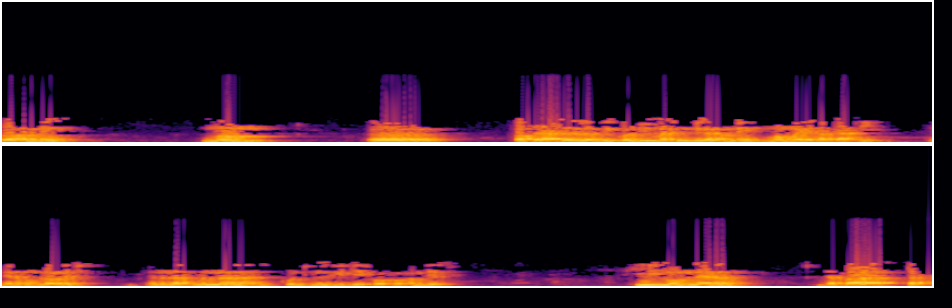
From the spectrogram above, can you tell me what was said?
koo xam ni moom euh, opérateur la buy conduire machine bi nga xam ne moom mooy defar carte yi nee na moom loolu la ci nee na ndax mën naa continuer liggéey foofu am déet kii moom nee na dafa takk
